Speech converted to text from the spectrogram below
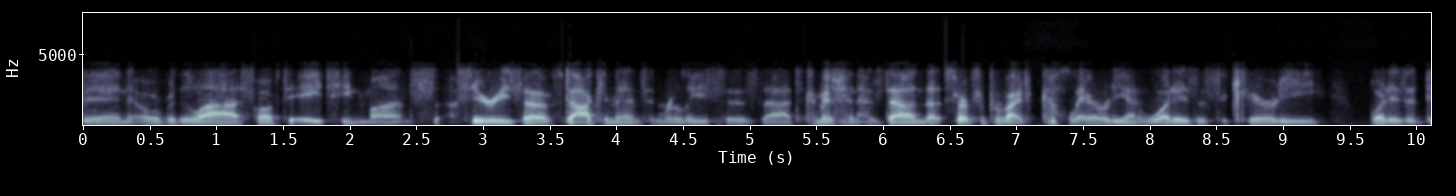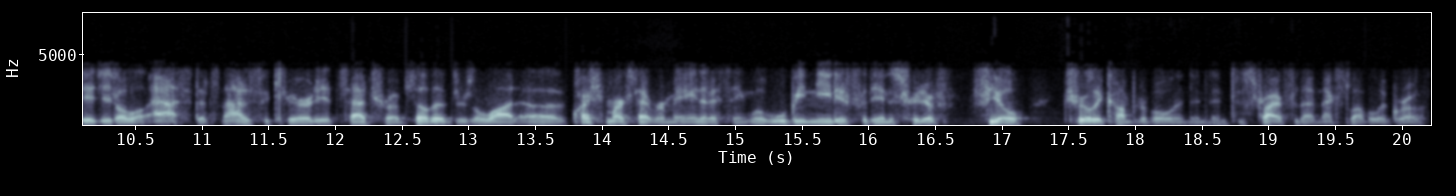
been over the last 12 to 18 months a series of documents and releases that the Commission has done that serve to provide clarity on what is a security what is a digital asset that's not a security, et cetera. So that there's a lot of question marks that remain that I think will, will be needed for the industry to feel truly comfortable and, and, and, to strive for that next level of growth.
